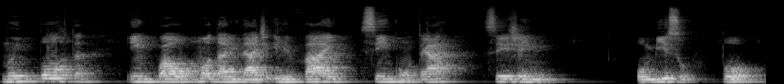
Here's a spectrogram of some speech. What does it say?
não importa em qual modalidade ele vai se encontrar, seja em omisso por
